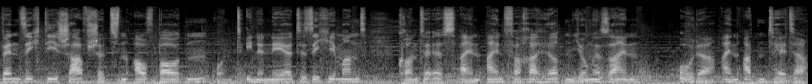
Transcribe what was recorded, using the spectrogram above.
Wenn sich die Scharfschützen aufbauten und ihnen näherte sich jemand, konnte es ein einfacher Hirtenjunge sein oder ein Attentäter.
